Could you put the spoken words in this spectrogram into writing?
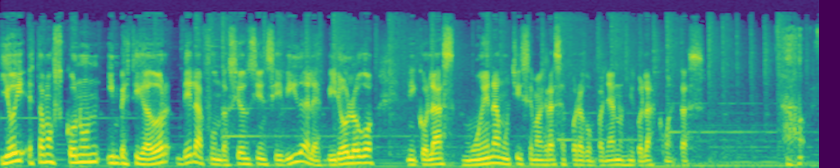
y hoy estamos con un investigador de la Fundación Ciencia y Vida, el es virólogo Nicolás Muena. Muchísimas gracias por acompañarnos, Nicolás. ¿Cómo estás?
